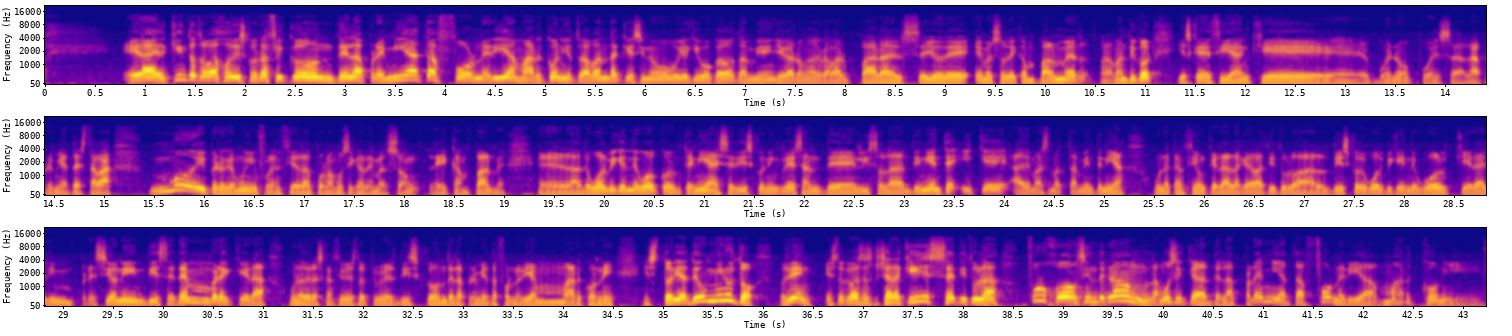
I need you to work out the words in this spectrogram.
Era el quinto trabajo discográfico de la premiata Fornería Marconi, otra banda que, si no voy equivocado, también llegaron a grabar para el sello de Emerson Lake Palmer, para Manticore, y es que decían que, bueno, pues la premiata estaba muy, pero que muy influenciada por la música de Emerson Lake Palmer. The World Begin the World contenía ese disco en inglés de Lisola Diniente y que además también tenía una canción que era la que daba título al disco, The World Begin the World, que era el Impressioning de Septembre que era una de las canciones del primer disco de la premiata Fornería Marconi, Historia de un minuto. Pues bien, esto que vas a escuchar aquí se titula Full Holes in the Ground, la música de la premiata Fornería Marconi.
